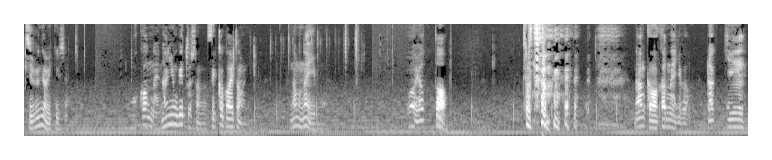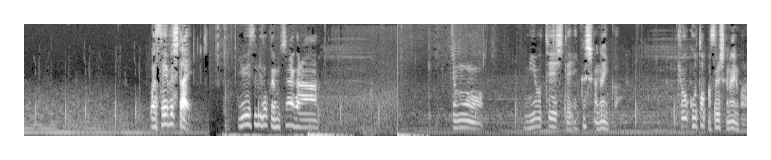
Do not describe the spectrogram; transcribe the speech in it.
自分でもびっくりした。わかんない。何をゲットしたの？せっかく開いたのに。なんもない？よ、もう。うわ、やった。ちょっと なんかわかんないけど。ラッキー。わ、セーブしたい。USB どっかに落ちないかなじゃあもう、身を挺していくしかないか。強行突破するしかないのかな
